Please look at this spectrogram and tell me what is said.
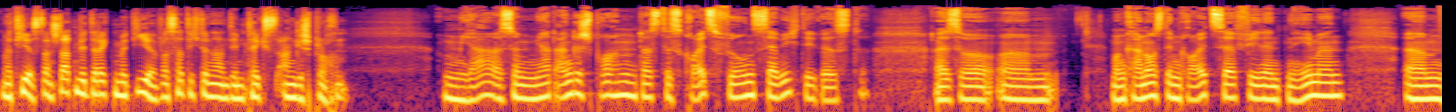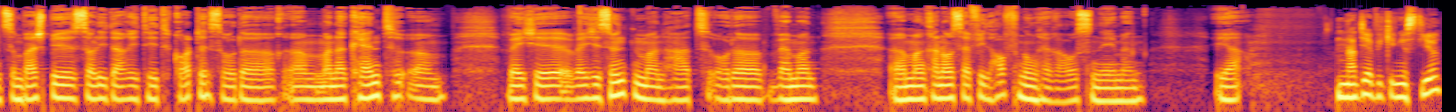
Matthias, dann starten wir direkt mit dir. Was hat dich denn an dem Text angesprochen? Ja, also mir hat angesprochen, dass das Kreuz für uns sehr wichtig ist. Also ähm, man kann aus dem Kreuz sehr viel entnehmen, ähm, zum Beispiel Solidarität Gottes oder ähm, man erkennt, ähm, welche, welche Sünden man hat oder wenn man, äh, man kann auch sehr viel Hoffnung herausnehmen. Ja. Nadja, wie ging es dir?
